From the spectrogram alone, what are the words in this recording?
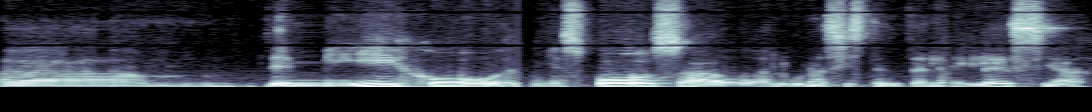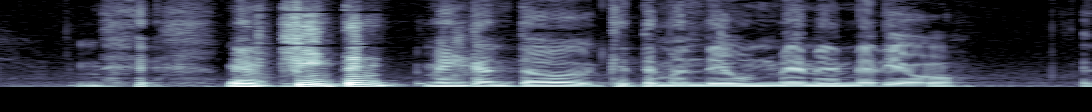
de mi hijo o de mi esposa o de algún asistente en la iglesia. En fin, me encantó que te mandé un meme medio, eh,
